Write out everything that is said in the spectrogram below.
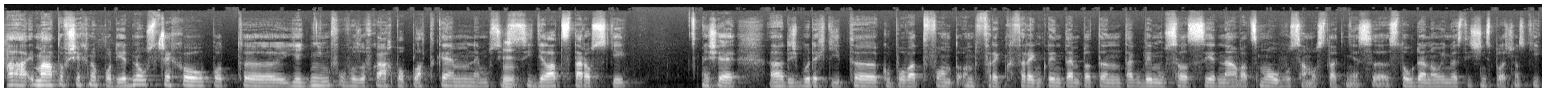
A má to všechno pod jednou střechou, pod eh, jedním v uvozovkách poplatkem, nemusí hmm. si dělat starosti že eh, když bude chtít eh, kupovat fond on Franklin Templeton, tak by musel sjednávat smlouvu samostatně s, s tou danou investiční společností.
